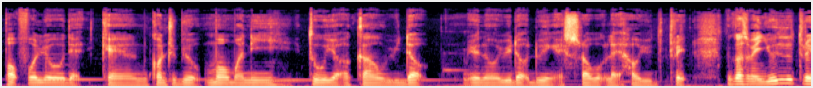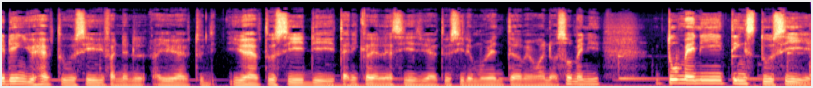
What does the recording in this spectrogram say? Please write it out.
portfolio that can contribute more money to your account without you know without doing extra work like how you trade. Because when you do trading you have to see fundamental you have to you have to see the technical analysis you have to see the momentum and whatnot. So many too many things to see.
